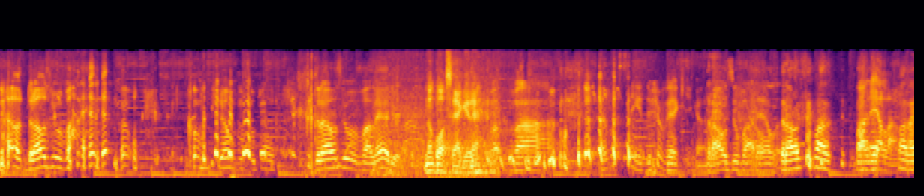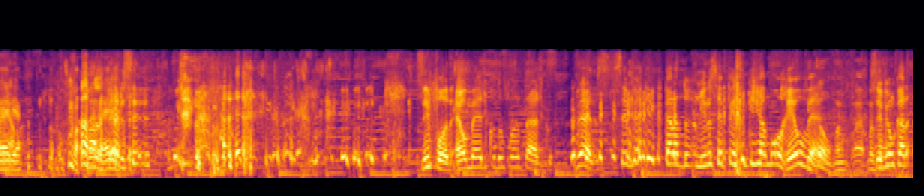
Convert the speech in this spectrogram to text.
Drau- Drauzio Valéria, não. Como chama o cara? Drauzio Valério? Não consegue, né? Vá. Eu não sei, deixa eu ver aqui, cara. Drauzio Varela. Drauzio Va- Varela, Valéria. Valéria. Você... Se foda, é o médico do Fantástico. Velho, você vê aquele cara dormindo, você pensa que já morreu, velho. Então, mas, mas você vamos, vê um cara.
